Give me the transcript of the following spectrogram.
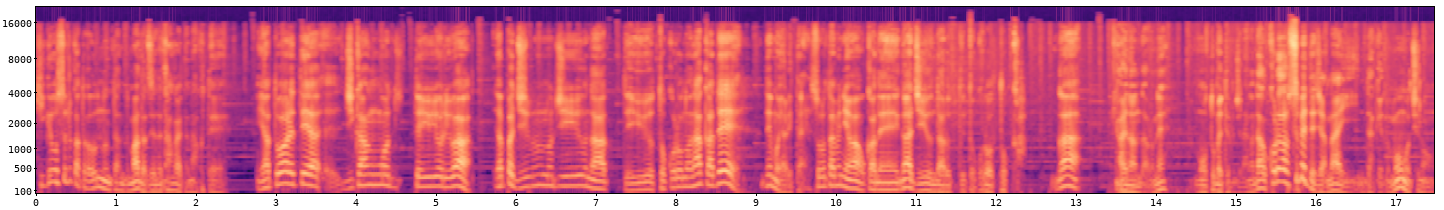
起業するかとかうんぬんってまだ全然考えてなくて。雇われて時間をっていうよりはやっぱり自分の自由なっていうところの中ででもやりたい。そのためにはお金が自由になるっていうところとかがあれなんだろうね。求めてるんじゃないかだからこれが全てじゃないんだけどももちろん。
